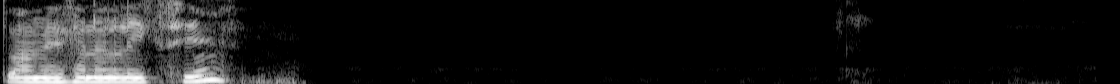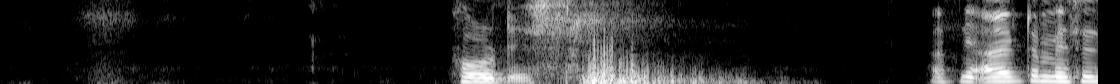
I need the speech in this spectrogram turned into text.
তো আমি এখানে লিখছি ফোর ডেজ আপনি আরেকটা মেসেজ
